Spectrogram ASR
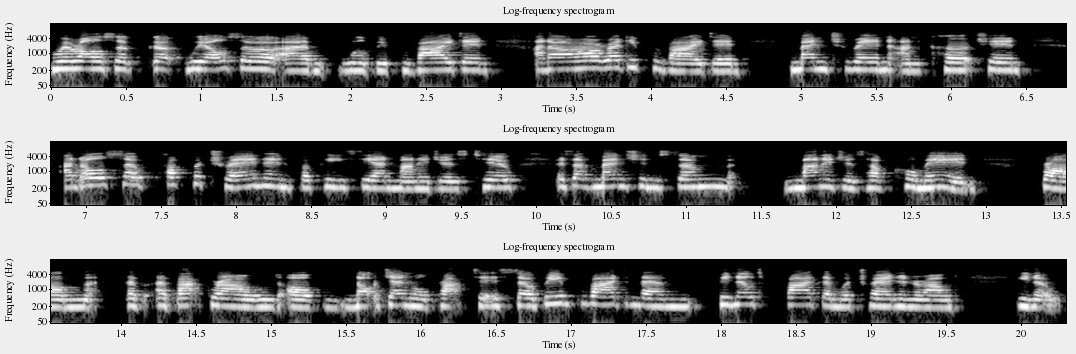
We're also we also um, will be providing and are already providing mentoring and coaching and also proper training for PCN managers too. As I've mentioned, some managers have come in from a, a, background of not general practice. So being providing them, being able to provide them with training around, you know,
